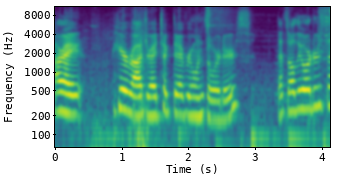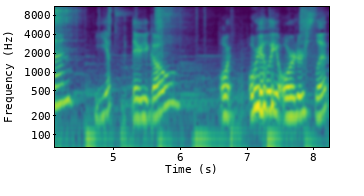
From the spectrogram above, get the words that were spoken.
Alright. Here, Roger, I took everyone's orders. That's all the orders, then? Yep, there you go. Oily order slip.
